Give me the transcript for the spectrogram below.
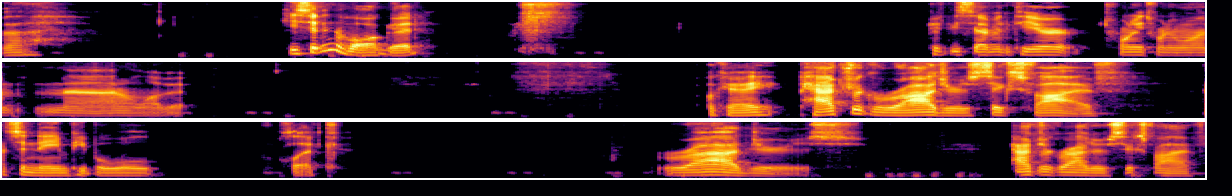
Uh, he's hitting the ball good. 57th here, 2021. Nah, I don't love it. Okay. Patrick Rodgers, six five. That's a name people will click. Rodgers. Patrick Rodgers, six five.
